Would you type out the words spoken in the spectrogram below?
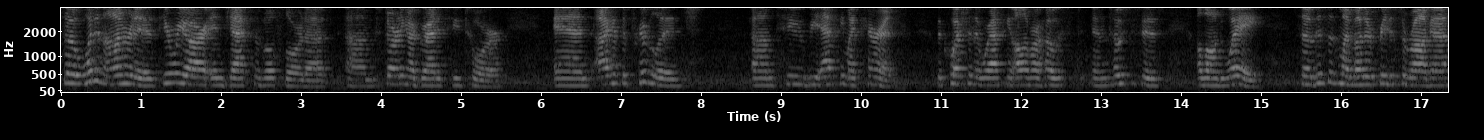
So what an honor it is. Here we are in Jacksonville, Florida, um, starting our gratitude tour. And I have the privilege um, to be asking my parents the question that we're asking all of our hosts and hostesses along the way. So this is my mother, Frieda Saraga,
